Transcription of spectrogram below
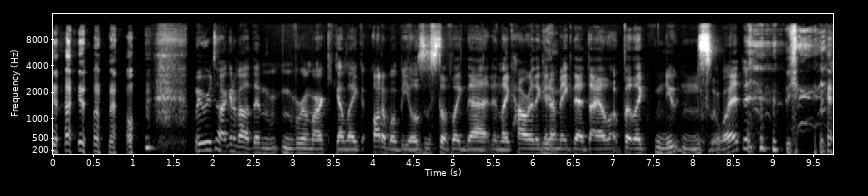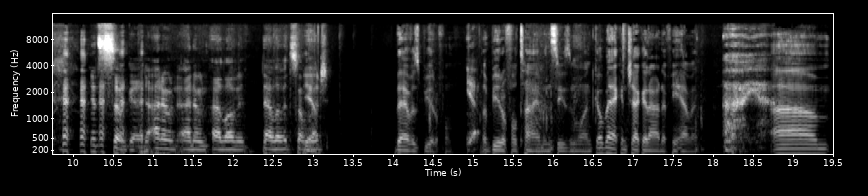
I don't know. we were talking about them remarking on like automobiles and stuff like that, and like how are they going to Yeah. make that dialogue? But like Newtons, what? it's so good. I don't. I don't. I love it. I love it so Yeah. much. That was beautiful. Yeah. A beautiful time in season one. Go back and check it out if you haven't. Ah, yeah. Um,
